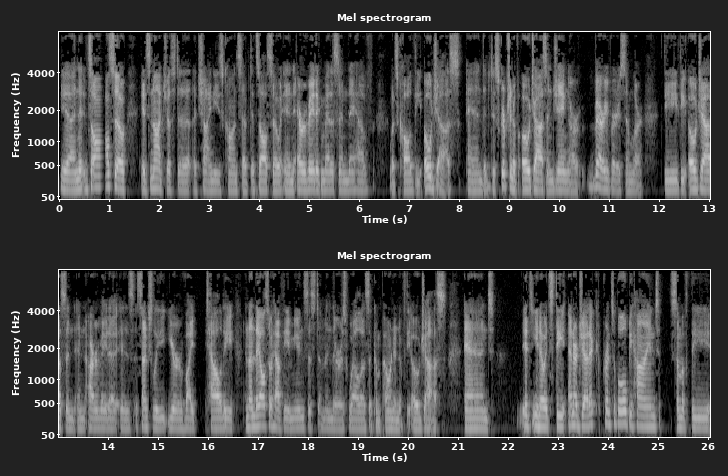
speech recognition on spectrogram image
Yeah, and it's also it's not just a, a Chinese concept. It's also in Ayurvedic medicine. They have what's called the ojas, and the description of ojas and Jing are very, very similar. The the ojas in, in Ayurveda is essentially your vitality, and then they also have the immune system in there as well as a component of the ojas. And it's you know it's the energetic principle behind some of the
